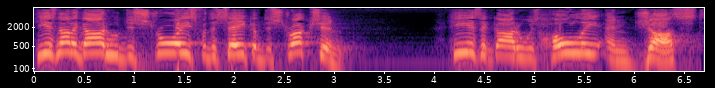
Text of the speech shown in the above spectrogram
He is not a God who destroys for the sake of destruction. He is a God who is holy and just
